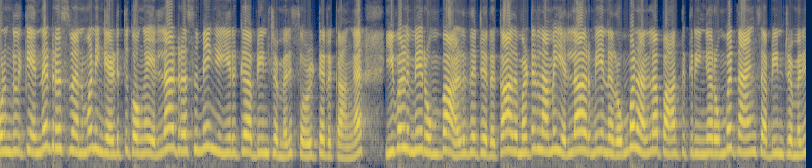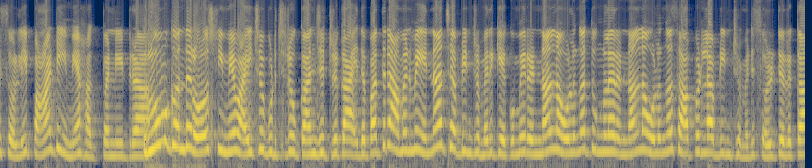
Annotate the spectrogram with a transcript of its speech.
உங்களுக்கு எந்த ட்ரெஸ் வேணுமோ நீங்க எடுத்துக்கோங்க. எல்லா ட்ரெஸ்ஸுமே இங்க இருக்கு அப்படின்ற மாதிரி சொல்லிட்டு இருக்காங்க. இவளுமே ரொம்ப அழுதுட்டு இருக்கா. அது மட்டும் இல்லாம எல்லாருமே என்ன ரொம்ப நல்லா பாத்துக்கிறீங்க ரொம்ப தேங்க்ஸ் அப்படின்ற மாதிரி சொல்லி பாட்டியுமே ஹக் பண்ணிடுறா. ரூமுக்கு வந்து ரோஷினியுமே வயிற்ற பிடிச்சிட்டு உட்காந்துட்டு இருக்கா? இதை பார்த்துட்டு அவனுமே என்னாச்சு அப்படின்ற மாதிரி கேட்குமே ரெண்டு நாள் நான் ஒழுங்கா தூங்கல ரெண்டு நாள் நான் ஒழுங்கா சாப்பிடல அப்படின்ற மாதிரி சொல்லிட்டு இருக்கா.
